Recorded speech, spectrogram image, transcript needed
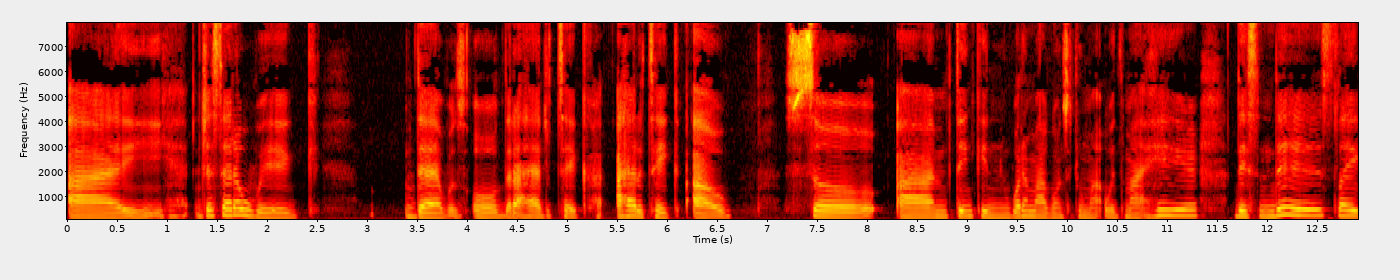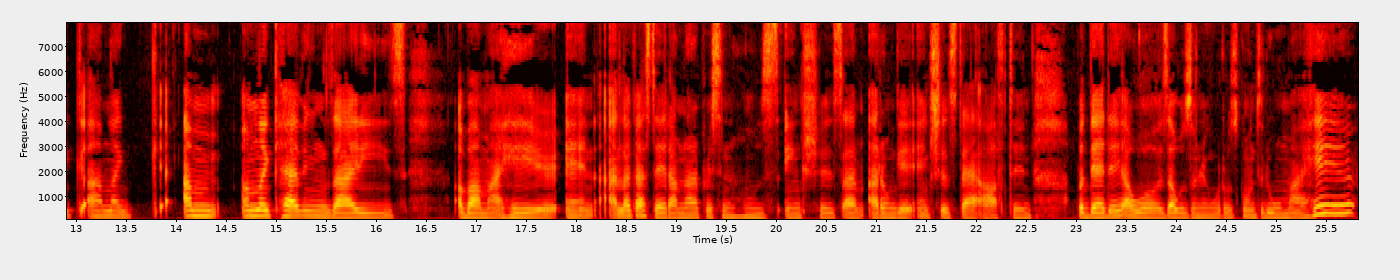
I just had a wig that was old that I had to take I had to take out. So I'm thinking, what am I going to do my, with my hair? This and this. Like I'm like I'm I'm like having anxieties about my hair and I, like I said I'm not a person who's anxious I, I don't get anxious that often but that day I was I was wondering what I was going to do with my hair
